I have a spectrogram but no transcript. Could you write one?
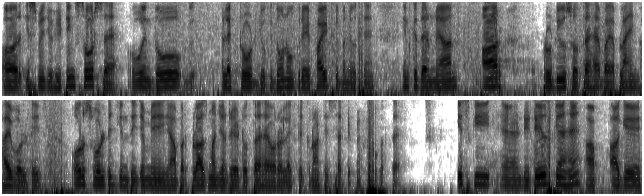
और इसमें जो हीटिंग सोर्स है, वो इन दो इलेक्ट्रोड जो कि दोनों ग्रेफाइट के बने होते हैं, इनके दरमियान आर्क प्रोड्यूस होता है बाय अप्लाइंग हाई वोल्टेज और उस वोल्टेज के नतीजे में यहाँ पर प्लाज्मा जनरेट होता है और इलेक्ट्रिक करंट इस सर्किट में फ्लो करता है। इसकी डिटेल्स क्या हैं, आप आगे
